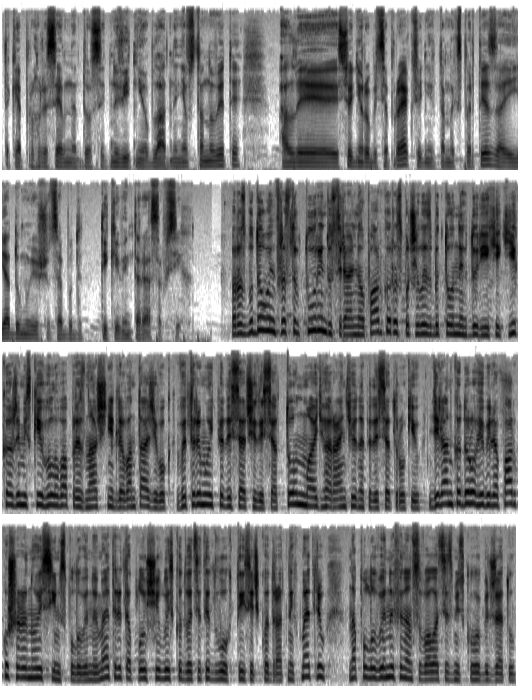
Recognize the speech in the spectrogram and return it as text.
таке прогресивне, досить новітнє обладнання встановити. Але сьогодні робиться проект, сьогодні там експертиза, і я думаю, що це буде тільки в інтересах всіх. Розбудову інфраструктури індустріального парку розпочали з бетонних доріг, які, каже міський голова, призначені для вантажівок. Витримують 50-60 тонн, мають гарантію на 50 років. Ділянка дороги біля парку шириною 7,5 метрів та площею близько 22 тисяч квадратних метрів наполовину фінансувалася з міського бюджету.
